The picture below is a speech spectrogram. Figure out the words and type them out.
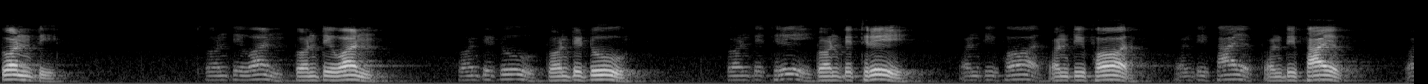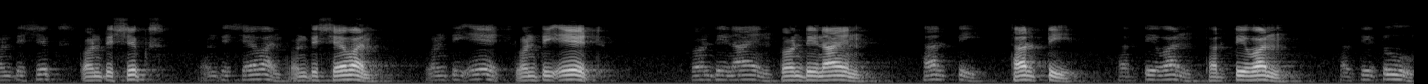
twenty, twenty-one, twenty-one, twenty-two, twenty-two, twenty-three, twenty-three, twenty-four, twenty-four, twenty-five, twenty-five, twenty-six, twenty-six, twenty-seven, twenty-seven, twenty-eight, twenty-eight, twenty-nine, twenty-nine, thirty, thirty, thirty-one, thirty-one, thirty-two,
